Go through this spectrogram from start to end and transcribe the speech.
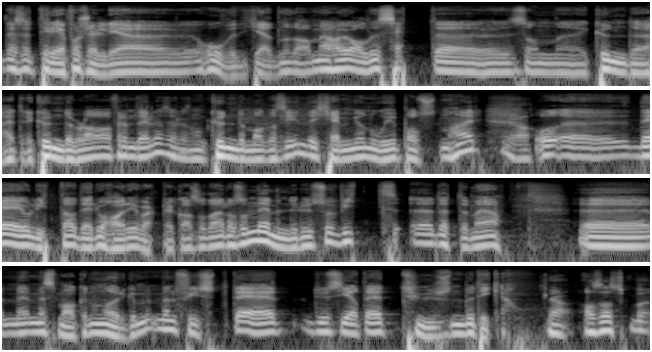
disse tre forskjellige hovedkjedene. Da. Vi har jo aldri sett eh, sånn kunde, heter det kundeblad fremdeles, eller sånn kundemagasin. Det kommer jo noe i posten her. Ja. Og eh, Det er jo litt av det du har i verktøykassa der. Og så nevner du så vidt dette med, eh, med, med smaken av Norge. Men, først, det er, du sier at det er 1000 butikker. Ja, altså sp-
